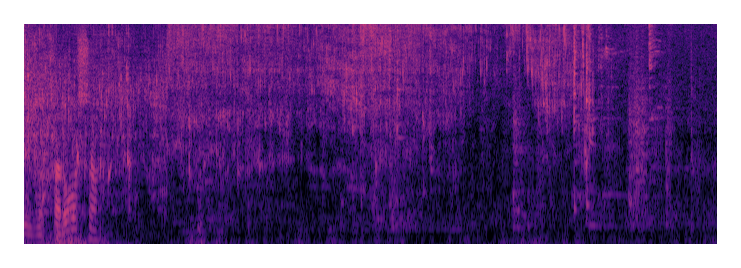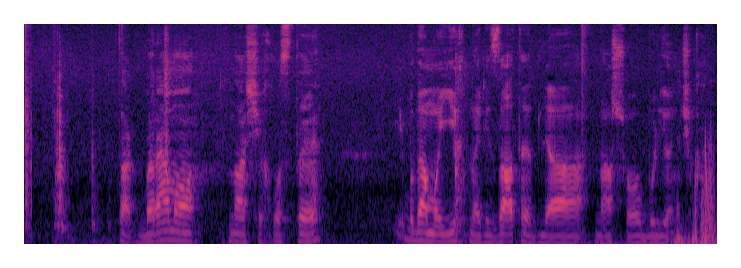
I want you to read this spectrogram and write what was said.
Дуже хороша. Так, беремо наші хвости і будемо їх нарізати для нашого бульйончика.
